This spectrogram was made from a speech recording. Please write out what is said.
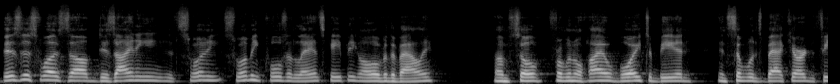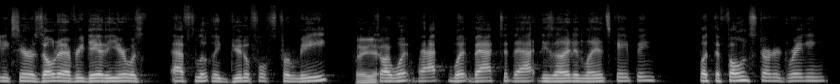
Business was um, designing swimming swimming pools and landscaping all over the valley. Um, so from an Ohio boy to being in someone's backyard in Phoenix, Arizona, every day of the year was absolutely beautiful for me. Oh, yeah. So I went back went back to that design and landscaping. But the phone started ringing.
